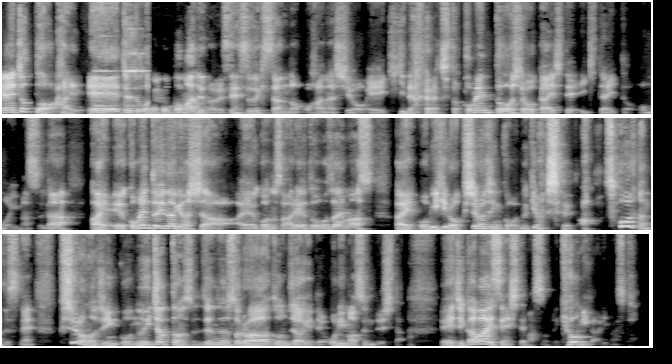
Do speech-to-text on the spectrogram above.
えーちょっと、はい。えーというところで、ここまでのですね、鈴木さんのお話を、えー聞きながら、ちょっとコメントを紹介していきたいと思いますが、はい。えーコメントいただきました。えー、今野さん、ありがとうございます。はい。帯広、釧路人口を抜きました、あ、そうなんですね。釧路の人口を抜いちゃったんですね。全然それは存じ上げておりませんでした。えー自家焙煎してますので、興味がありますと。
